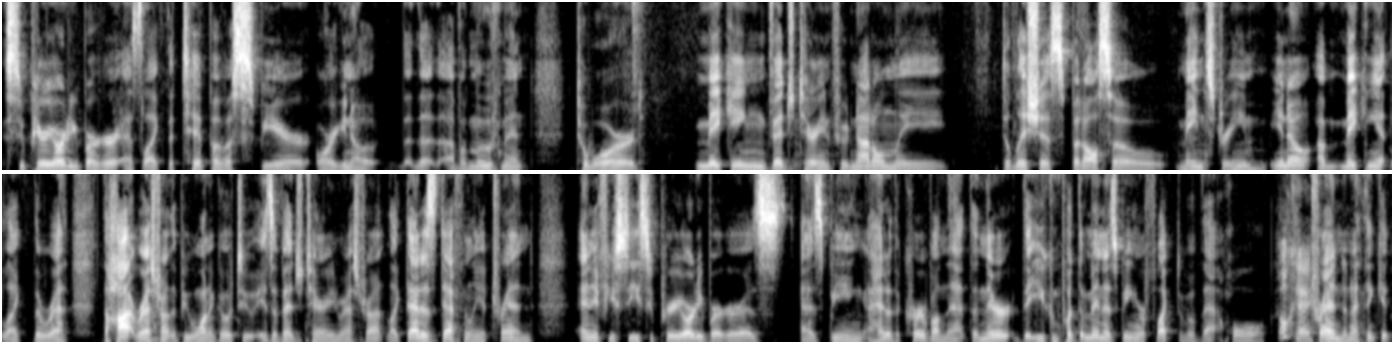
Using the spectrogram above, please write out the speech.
superiority burger as like the tip of a spear, or you know, the, of a movement toward making vegetarian food not only delicious but also mainstream you know uh, making it like the re- the hot restaurant that people want to go to is a vegetarian restaurant. Like that is definitely a trend. And if you see superiority burger as as being ahead of the curve on that then they're that you can put them in as being reflective of that whole Okay. trend and i think it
